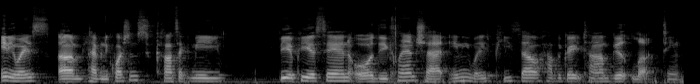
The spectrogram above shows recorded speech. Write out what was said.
Anyways, um, if you have any questions, contact me via PSN or the clan chat. Anyways, peace out. Have a great time. Good luck, team.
